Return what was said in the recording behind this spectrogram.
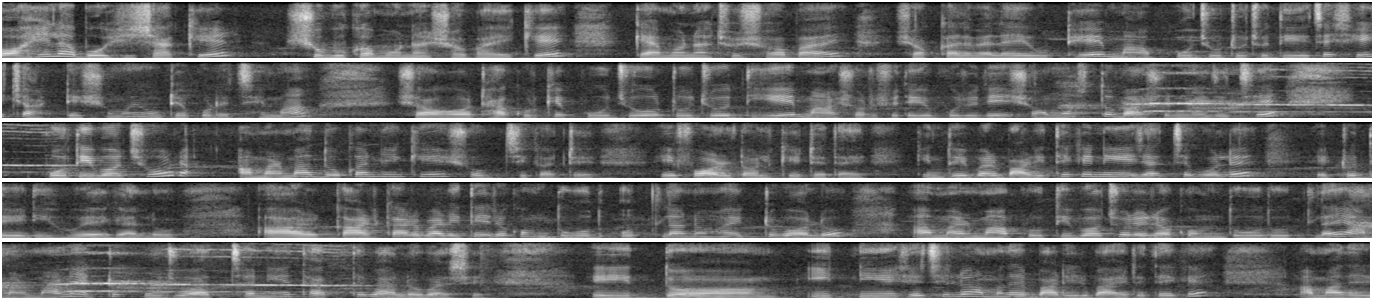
পহেলা বৈশাখের শুভকামনা সবাইকে। কেমন আছো সবাই? সকালবেলায় উঠে মা পুজো টুজো দিয়েছে, সেই চারটের সময় উঠে পড়েছে মা। ঠাকুরকে পুজো টুজো দিয়ে মা সরস্বতীকে পুজো দিয়ে সমস্ত বাসন মেজেছে। প্রতি বছর আমার মা দোকানে গিয়ে সবজি কাটে, এই ফল টল কেটে দেয়। কিন্তু এবার বাড়ি থেকে নিয়ে যাচ্ছে বলে একটু দেরি হয়ে গেল। আর কার কার বাড়িতে এরকম দুধ উতলানো হয় একটু বলো? আমার মা প্রতি বছর এরকম দুধ উতলায়। আমার মা না একটু পুজো আচ্ছা নিয়ে থাকতে ভালোবাসে। এই ইট নিয়ে এসেছিল আমাদের বাড়ির বাইরে থেকে। আমাদের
